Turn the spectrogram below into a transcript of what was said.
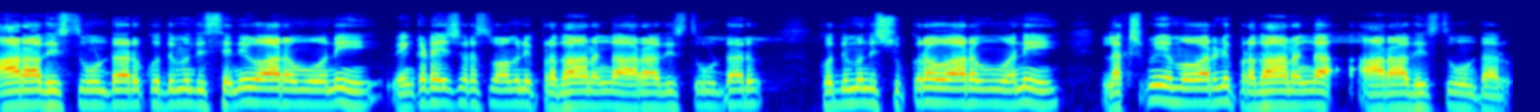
ఆరాధిస్తూ ఉంటారు. కొద్దిమంది శనివారము అని వెంకటేశ్వర స్వామిని ప్రధానంగా ఆరాధిస్తూ ఉంటారు. కొద్దిమంది శుక్రవారము అని లక్ష్మీ అమ్మవారిని ప్రధానంగా ఆరాధిస్తూ ఉంటారు.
